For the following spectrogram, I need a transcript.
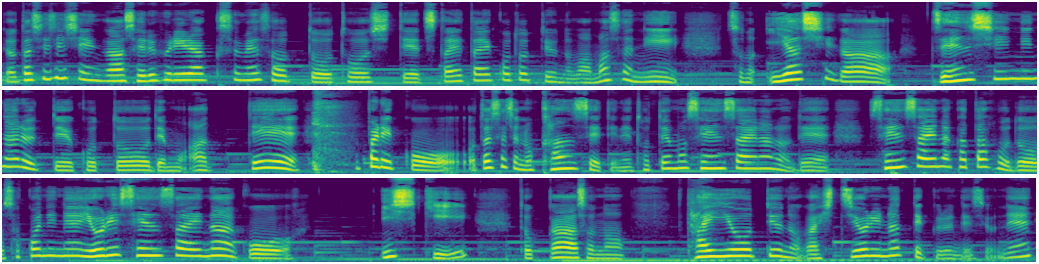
で私自身がセルフリラックスメソッドを通して伝えたいことっていうのはまさにその癒しが全身になるっていうことでもあってやっぱりこう私たちの感性ってねとても繊細なので繊細な方ほどそこにねより繊細なこう意識とかその対応っていうのが必要になってくるんですよね。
